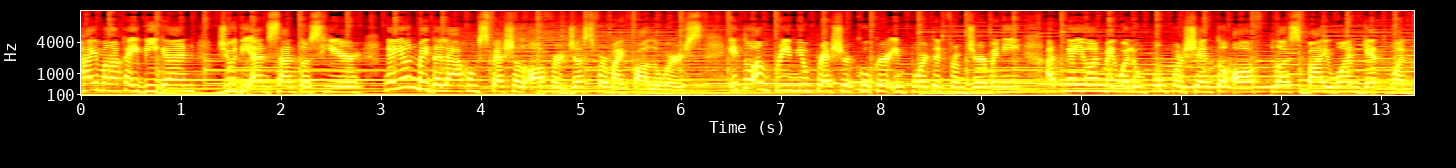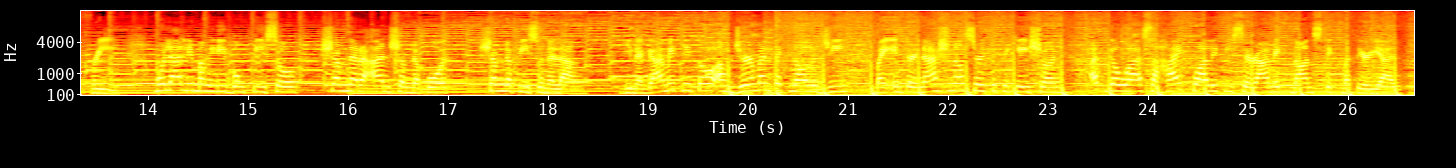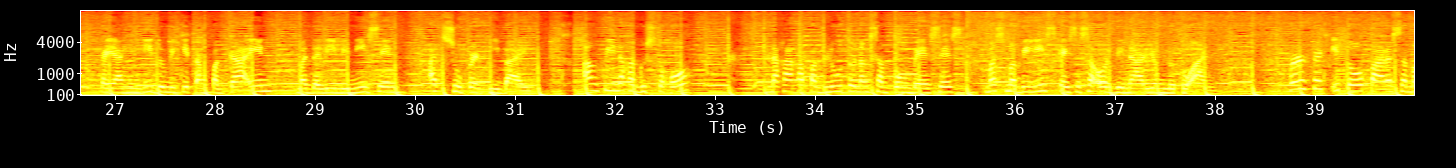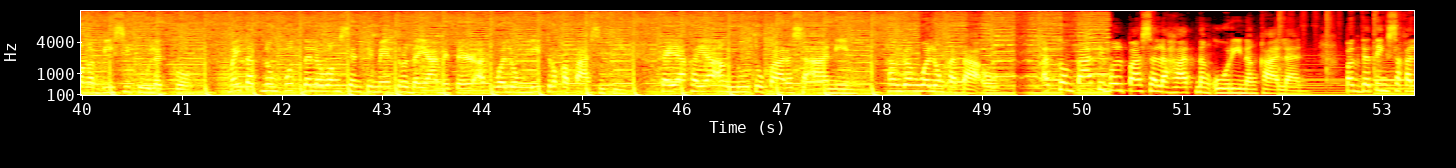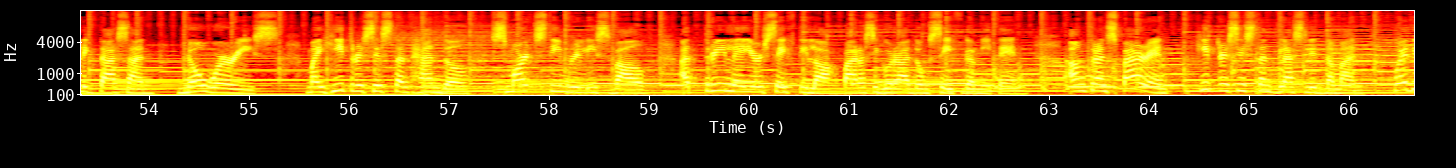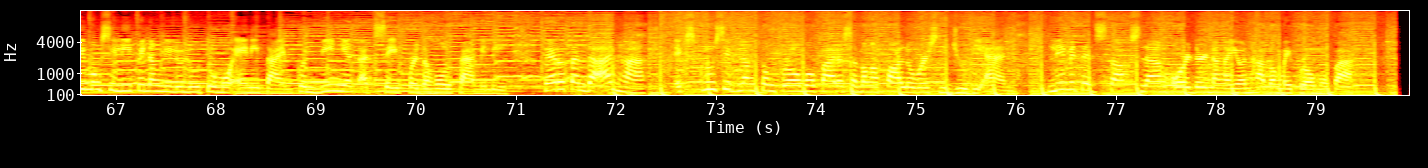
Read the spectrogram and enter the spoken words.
Hi mga kaibigan, Judy Ann Santos here. Ngayon may dala akong special offer just for my followers. Ito ang premium pressure cooker imported from Germany at ngayon may 80% off plus buy one get one free. Mula 5,000 piso, siyam na raan, siyam na put, siyam na piso na lang. Ginagamit nito ang German technology, may international certification at gawa sa high-quality ceramic non-stick material. Kaya hindi dumikit ang pagkain, madali linisin at super tibay. Ang pinakagusto ko, nakakapagluto ng 10 beses mas mabilis kaysa sa ordinaryong lutuan. Perfect ito para sa mga busy tulad ko. May 32 cm diameter at 8 litro capacity, kaya kaya ang luto para sa anim hanggang 8 katao. At compatible pa sa lahat ng uri ng kalan. Pagdating sa kaligtasan, no worries. May heat-resistant handle, smart steam release valve, at 3-layer safety lock para siguradong safe gamitin. Ang transparent, heat-resistant glass lid naman, pwede mong silipin ang niluluto mo anytime, convenient at safe for the whole family. Pero tandaan ha, exclusive lang tong promo para sa mga followers ni Judy Ann. Limited stocks lang order na ngayon habang may promo pa.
